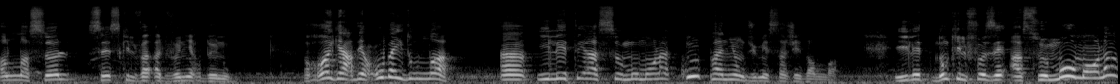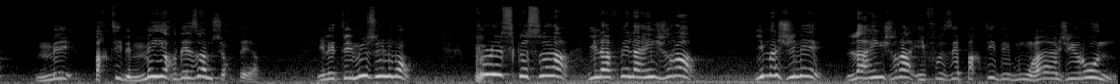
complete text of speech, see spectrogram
Allah seul sait ce qu'il va advenir de nous. Regardez Ubaidullah, hein, il était à ce moment-là compagnon du messager d'Allah. Donc il faisait à ce moment-là mais des meilleurs des hommes sur terre. Il était musulman. Plus que cela, il a fait la hijra. Imaginez, la hijra, il faisait partie des muhajiroun.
